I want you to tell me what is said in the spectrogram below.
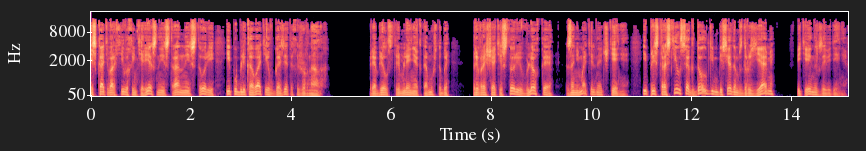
искать в архивах интересные и странные истории и публиковать их в газетах и журналах. Приобрел стремление к тому, чтобы превращать историю в легкое, занимательное чтение и пристрастился к долгим беседам с друзьями в питейных заведениях.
